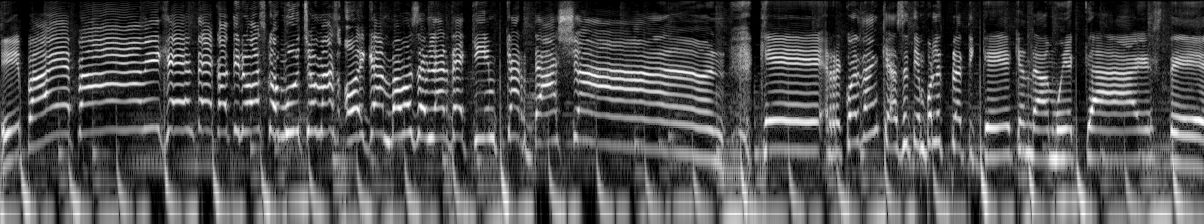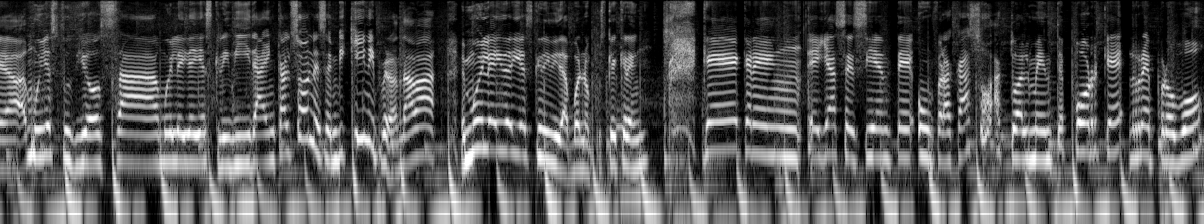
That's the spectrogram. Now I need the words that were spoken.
¡Epa, epa! Mi gente, continuamos con mucho más. Oigan, vamos a hablar de Kim Kardashian. Que recuerdan que hace tiempo les platiqué que andaba muy acá, este, muy estudiosa, muy leída y escribida, en calzones, en bikini, pero andaba muy leída y escribida. Bueno, pues, ¿qué creen? ¿Qué creen? Ella se siente un fracaso actualmente porque reprobó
